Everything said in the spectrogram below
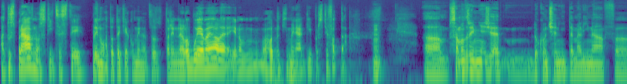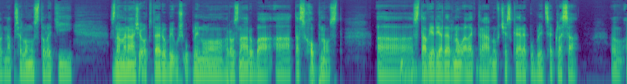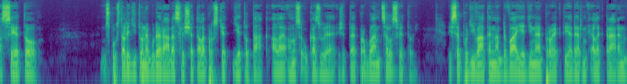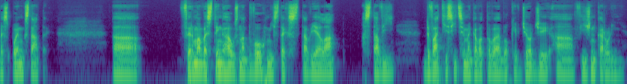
a tu správnost té cesty plynu. A to teď jako my to tady nelobujeme, ale jenom hodnotíme nějaký prostě fakta. Hmm. Samozřejmě, že dokončení Temelína v, na přelomu století znamená, že od té doby už uplynulo hrozná doba a ta schopnost uh, stavět jadernou elektrárnu v České republice klesá. Uh, asi je to Spousta lidí to nebude ráda slyšet, ale prostě je to tak. Ale ono se ukazuje, že to je problém celosvětový. Když se podíváte na dva jediné projekty jaderných elektráren ve Spojených státech, a firma Westinghouse na dvou místech stavěla a staví 2000 MW bloky v Georgii a v Jižní Karolíně.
